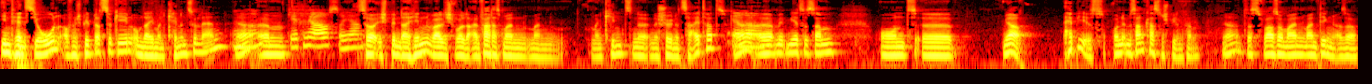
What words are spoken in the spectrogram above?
Intention, auf den Spielplatz zu gehen, um da jemanden kennenzulernen. Ja, ähm, Geht mir auch so, ja. so, ich bin dahin, weil ich wollte einfach, dass mein, mein, mein Kind eine, eine schöne Zeit hat ja, Genau. äh, mit mir zusammen und äh, ja, happy ist und im Sandkasten spielen kann. Ja, das war so mein, mein Ding. Also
